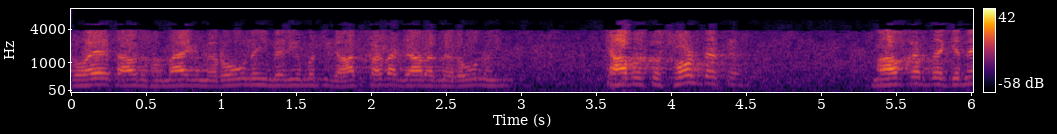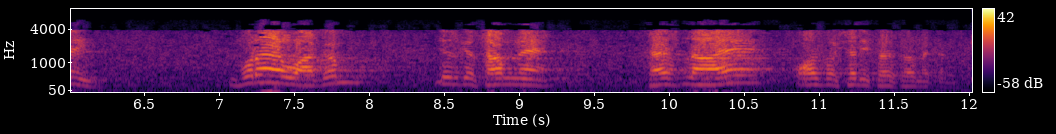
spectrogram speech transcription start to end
روئے تو آپ نے فرمایا کہ میں رو نہیں، میری عمر کی ہاتھ کاٹا جا رہا میں رو نہیں۔ کیا آپ اس کو چھوڑ دیتے؟ معاف کرتے کہ نہیں؟ برا ہے وہ آگم جس کے سامنے فیصلہ آئے اور وہ شریف فیصلہ نہ کرے۔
